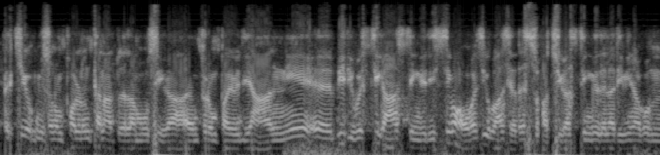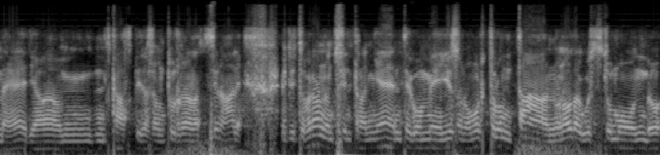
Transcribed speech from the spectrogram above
perché io mi sono un po' allontanato dalla musica per un paio di anni, eh, vidi questi casting e dissi, oh, quasi quasi adesso faccio i casting della Divina Commedia, mm, caspita c'è un tour nazionale, e ho detto però non c'entra niente con me, io sono molto lontano no, da questo mondo.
